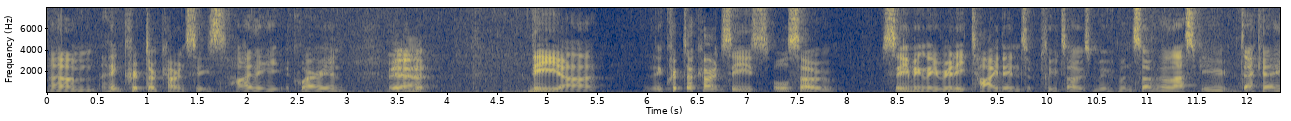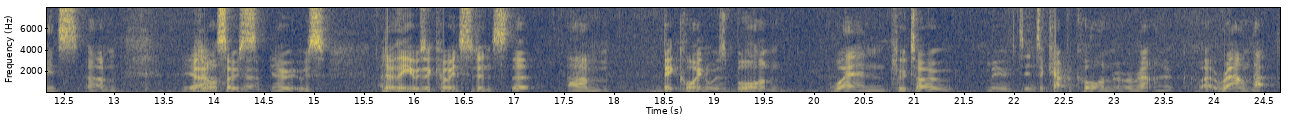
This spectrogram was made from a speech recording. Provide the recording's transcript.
Um, I think cryptocurrency is highly Aquarian. yeah, the, the, uh, the cryptocurrencies also seemingly really tied into Pluto's movements over the last few decades. Um, you Yeah, can also, yeah. you know, it was. I don't think it was a coincidence that um, Bitcoin was born when Pluto moved into Capricorn or around uh, around that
